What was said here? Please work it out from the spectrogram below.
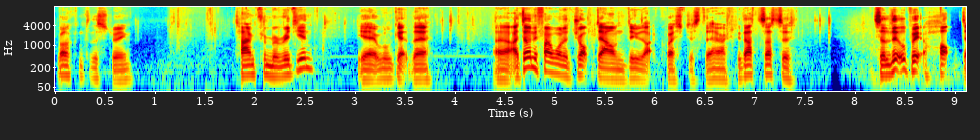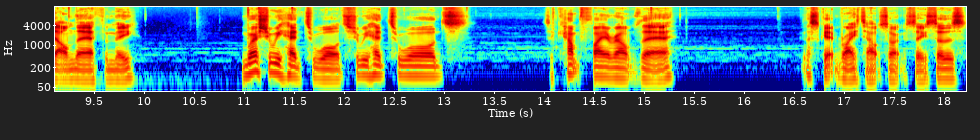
Welcome to the stream. Time for Meridian? Yeah, we'll get there. Uh, I don't know if I want to drop down and do that quest just there. Actually, that's that's a it's a little bit hot down there for me. Where should we head towards? Should we head towards... There's a campfire out there. Let's get right out so I can see. So there's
